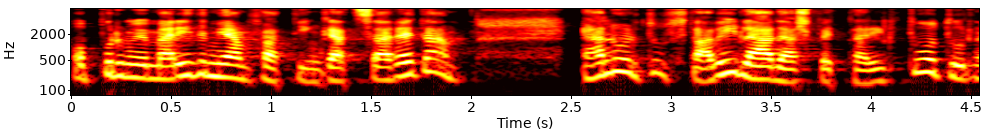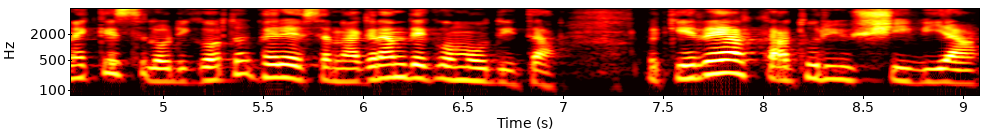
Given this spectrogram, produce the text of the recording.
oppure mio marito mi ha fatto incazzare tanto. E allora tu stavi là ad aspettare il tuo turno e questo lo ricordo per essere una grande comodità, perché in realtà tu riuscivi a,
